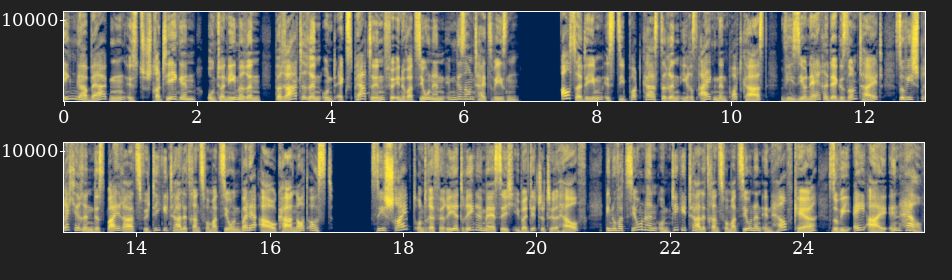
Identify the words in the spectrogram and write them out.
Inga Bergen ist Strategin, Unternehmerin, Beraterin und Expertin für Innovationen im Gesundheitswesen. Außerdem ist sie Podcasterin ihres eigenen Podcasts Visionäre der Gesundheit sowie Sprecherin des Beirats für digitale Transformation bei der AOK Nordost. Sie schreibt und referiert regelmäßig über Digital Health, Innovationen und digitale Transformationen in Healthcare sowie AI in Health.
